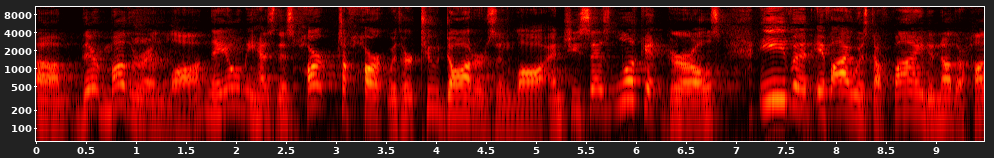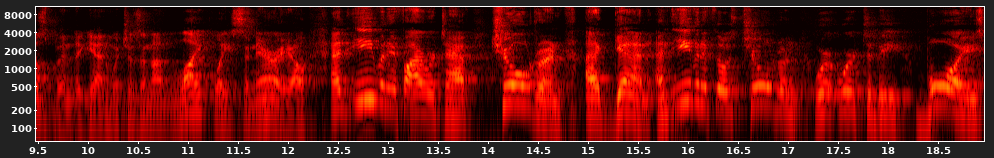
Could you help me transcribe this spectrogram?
um, their mother in law, Naomi, has this heart to heart with her two daughters in law, and she says, Look at girls, even if I was to find another husband again, which is an unlikely scenario, and even if I were to have children again, and even if those children were, were to be boys,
